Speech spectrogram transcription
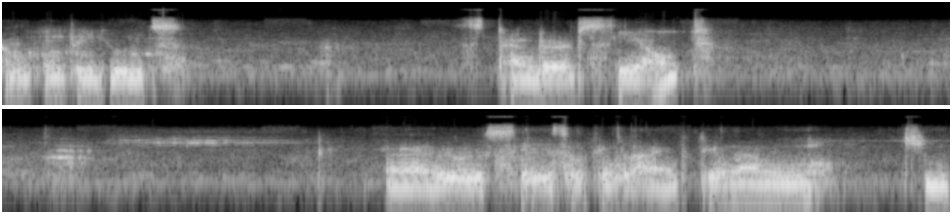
I'm going to use standard cout and we will say something like DevNami G++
